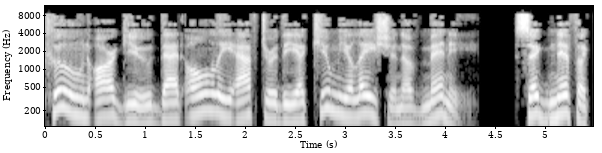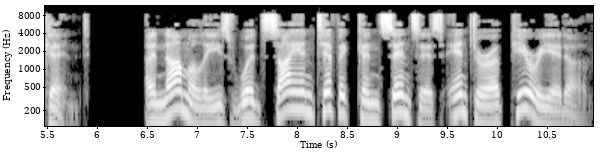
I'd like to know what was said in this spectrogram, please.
Kuhn argued that only after the accumulation of many significant anomalies would scientific consensus enter a period of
